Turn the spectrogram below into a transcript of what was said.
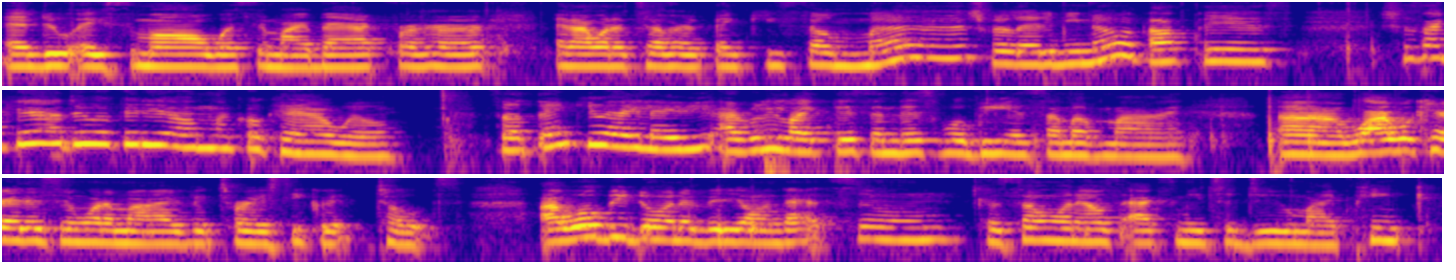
and do a small what's in my bag for her. And I want to tell her thank you so much for letting me know about this. She was like, yeah, I'll do a video. I'm like, okay, I will. So thank you, hey lady. I really like this. And this will be in some of my, uh, well, I will carry this in one of my Victoria's Secret totes. I will be doing a video on that soon because someone else asked me to do my pink,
